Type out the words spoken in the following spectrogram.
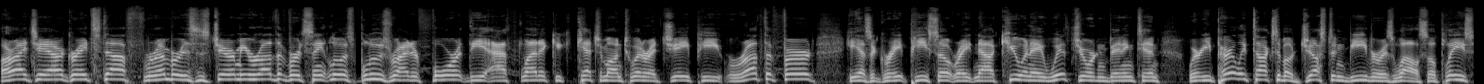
All right, JR, great stuff. Remember, this is Jeremy Rutherford, St. Louis Blues writer for The Athletic. You can catch him on Twitter at JP Rutherford. He has a great piece out right now, Q&A with Jordan Binnington, where he apparently talks about Justin Bieber as well. So please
